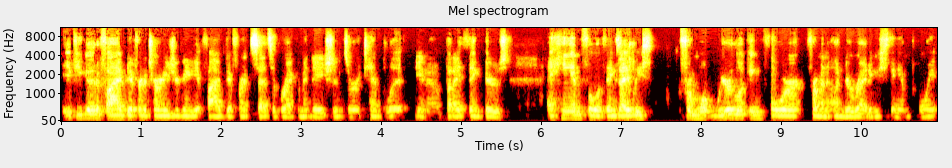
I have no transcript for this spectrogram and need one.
if you go to five different attorneys, you're going to get five different sets of recommendations or a template, you know. But I think there's a handful of things. At least from what we're looking for from an underwriting standpoint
